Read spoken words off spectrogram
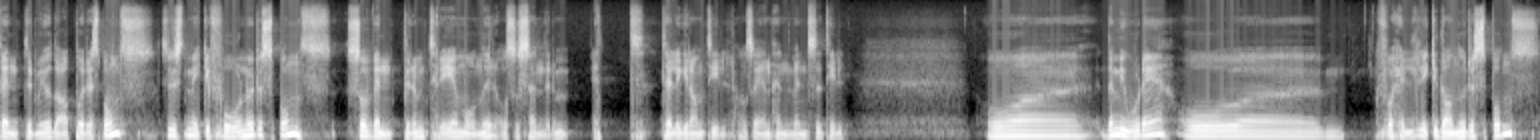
venter de jo da på respons. Så hvis de ikke får noen respons, så venter de tre måneder, og så sender de ett telegram til, altså en henvendelse til. Og de gjorde det, og får heller ikke da noen respons.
